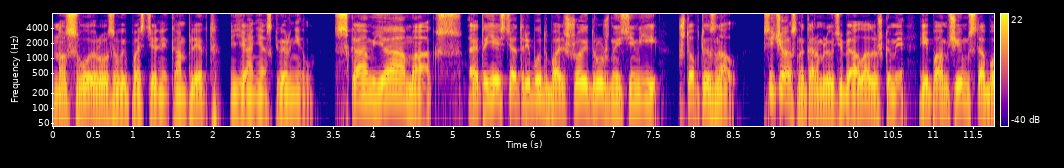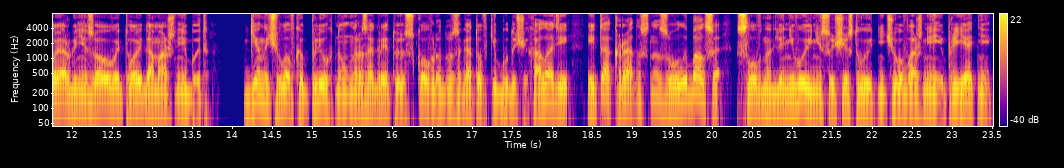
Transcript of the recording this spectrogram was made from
Но свой розовый постельный комплект я не осквернил. «Скамья, Макс! Это есть атрибут большой дружной семьи, чтоб ты знал. Сейчас накормлю тебя оладушками и помчим с тобой организовывать твой домашний быт». Геныч ловко плюхнул на разогретую сковороду заготовки будущих оладий и так радостно заулыбался, словно для него и не существует ничего важнее и приятнее,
